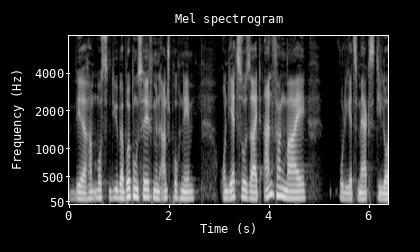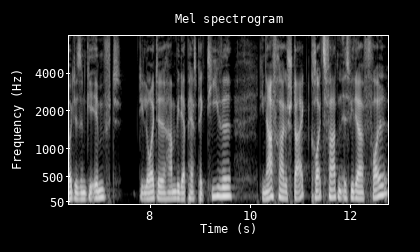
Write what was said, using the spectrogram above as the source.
wir haben, mussten die Überbrückungshilfen in Anspruch nehmen. Und jetzt so seit Anfang Mai, wo du jetzt merkst, die Leute sind geimpft, die Leute haben wieder Perspektive, die Nachfrage steigt, Kreuzfahrten ist wieder voll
